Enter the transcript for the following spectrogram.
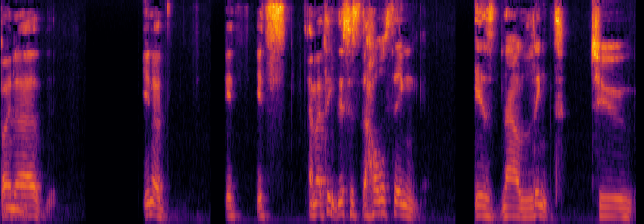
But, mm. uh, you know, it, it's, and I think this is the whole thing is now linked to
